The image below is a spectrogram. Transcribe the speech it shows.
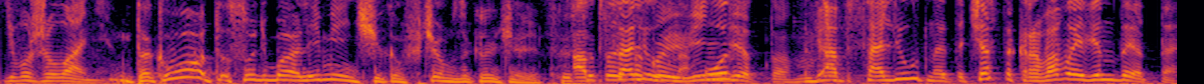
его желание. Так вот, судьба алименщиков в чем заключается? абсолютно. Это. Он, абсолютно, это часто кровавая вендетта.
